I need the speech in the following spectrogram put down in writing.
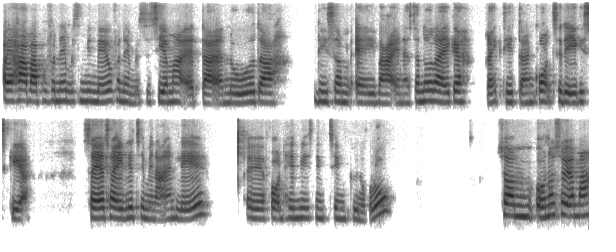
Og jeg har bare på fornemmelsen, min mavefornemmelse siger mig, at der er noget, der ligesom er i vejen. Altså der er noget, der ikke er rigtigt. Der er en grund til, at det ikke sker. Så jeg tager egentlig til min egen læge. Jeg får en henvisning til en gynekolog, som undersøger mig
